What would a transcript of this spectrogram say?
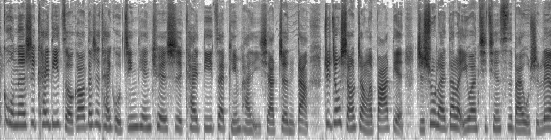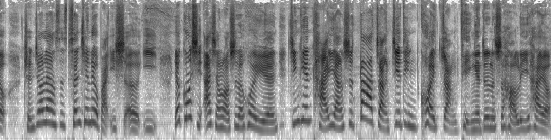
股呢是开低走高，但是台股今天却是开低在平盘以下震荡，最终小涨了八点，指数来到了一万七千四百五十六，成交量是三千六百一十二亿。要恭喜阿祥老师的会员，今天台阳是大涨，接近快涨停，哎，真的是好厉害哦！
